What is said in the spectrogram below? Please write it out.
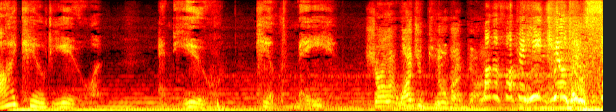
I killed you, and you killed me. Charlotte, why'd you kill that guy? Motherfucker, he killed himself!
